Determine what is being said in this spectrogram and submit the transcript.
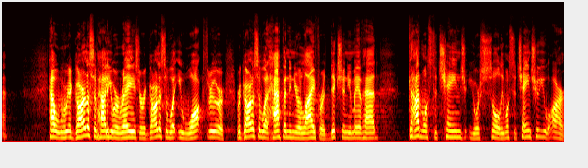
that? How, regardless of how you were raised, or regardless of what you walked through, or regardless of what happened in your life or addiction you may have had, God wants to change your soul. He wants to change who you are.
